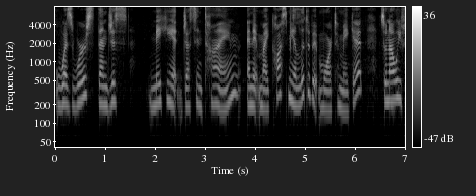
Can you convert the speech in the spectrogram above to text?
was worse than just making it just in time and it might cost me a little bit more to make it so now we've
